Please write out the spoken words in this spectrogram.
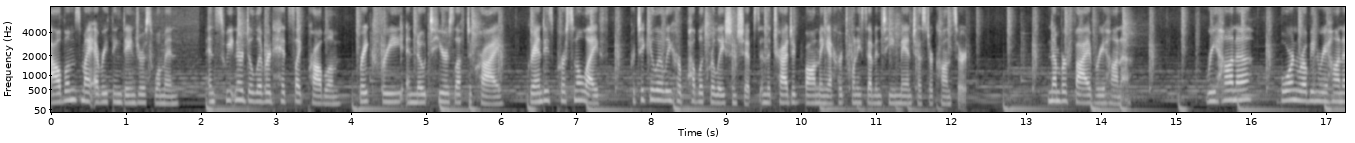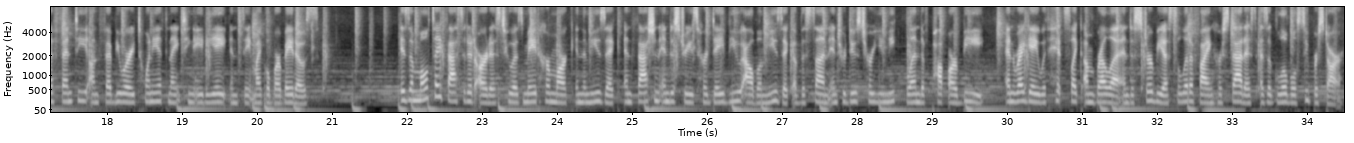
albums My Everything Dangerous Woman, and Sweetener delivered hits like Problem, Break Free, and No Tears Left to Cry. Grande's personal life, particularly her public relationships and the tragic bombing at her 2017 Manchester concert. Number 5 Rihanna. Rihanna, born Robyn Rihanna Fenty on February 20, 1988 in St. Michael, Barbados, is a multifaceted artist who has made her mark in the music and fashion industries. Her debut album Music of the Sun introduced her unique blend of pop R&B and reggae with hits like Umbrella and Disturbia solidifying her status as a global superstar.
